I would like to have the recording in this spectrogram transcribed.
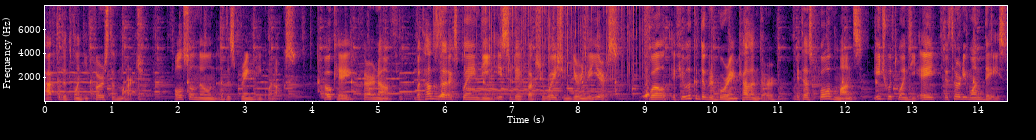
after the 21st of March, also known as the spring equinox. Okay, fair enough, but how does that explain the Easter day fluctuation during the years? Well, if you look at the Gregorian calendar, it has 12 months, each with 28 to 31 days,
